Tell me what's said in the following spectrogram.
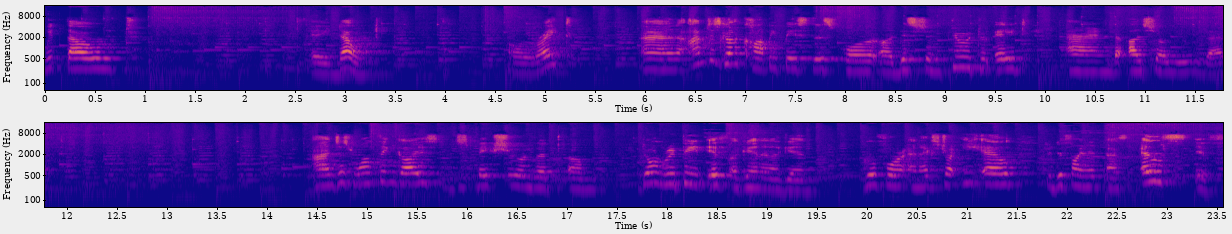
without a doubt. Alright and I'm just gonna copy paste this for uh, decision 2 to 8 and I'll show you that. And just one thing guys just make sure that um, don't repeat if again and again. Go for an extra el to define it as else if.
